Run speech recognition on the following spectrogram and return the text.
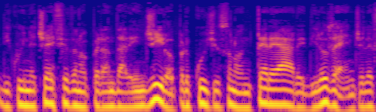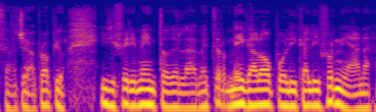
di cui necessitano per andare in giro, per cui ci sono intere aree di Los Angeles, faceva proprio il riferimento della megalopoli californiana,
